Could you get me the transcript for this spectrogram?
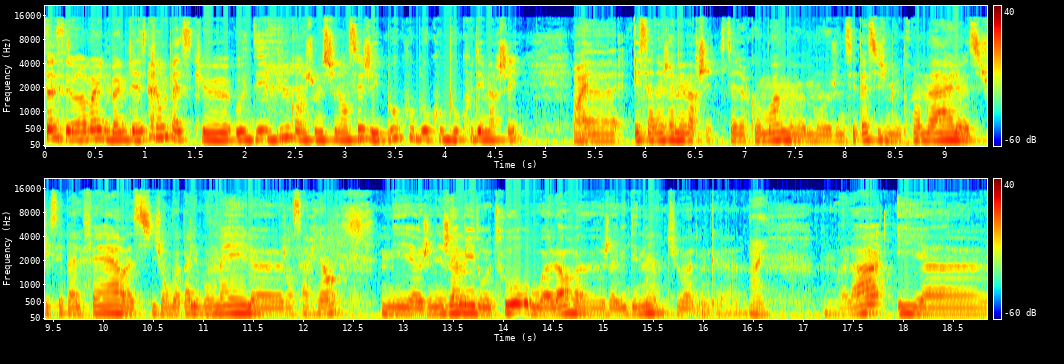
Ça, c'est vraiment une bonne question parce que au début, quand je me suis lancée, j'ai beaucoup, beaucoup, beaucoup démarché. Ouais. Euh, et ça n'a jamais marché. C'est-à-dire que moi, me- me- je ne sais pas si je m'y prends mal, si je sais pas le faire, si j'envoie pas les bons mails, euh, j'en sais rien. Mais euh, je n'ai jamais eu de retour ou alors euh, j'avais des noms, tu vois. Donc, euh, Ouais. donc voilà. Et, euh,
